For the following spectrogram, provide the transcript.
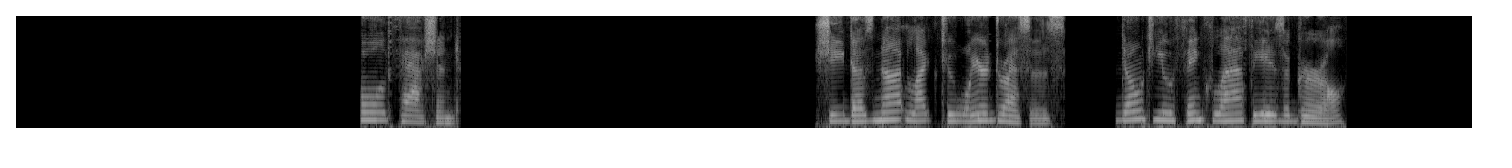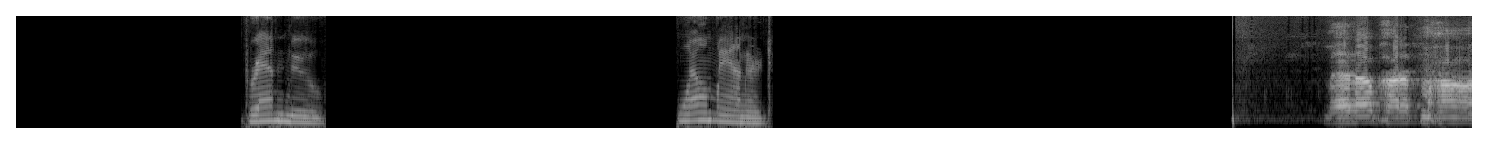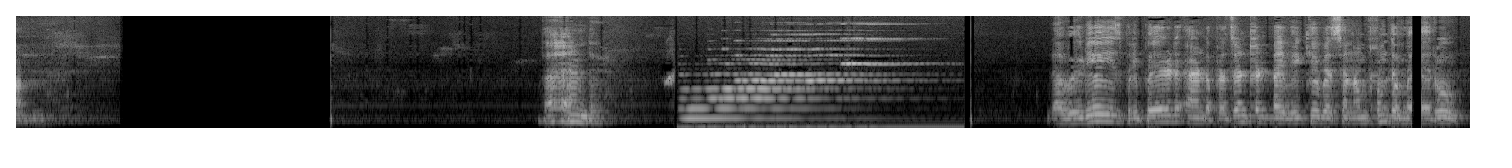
old-fashioned. She does not like to wear dresses. Don't you think Lathy is a girl? Brand new. Well-mannered. मेरा भारत महान The end. The video is prepared and presented by VQ Besanam from Dommeru.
